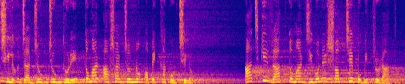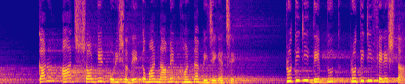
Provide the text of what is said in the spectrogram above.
ছিল যা যুগ যুগ ধরে তোমার আসার জন্য অপেক্ষা করছিল। আজকের রাত তোমার জীবনের সবচেয়ে পবিত্র রাত। কারণ আজ স্বর্গের পরিষদে তোমার নামের ঘণ্টা বেজে গেছে। প্রতিটি দেবদূত প্রতিটি ফেরেশতা,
